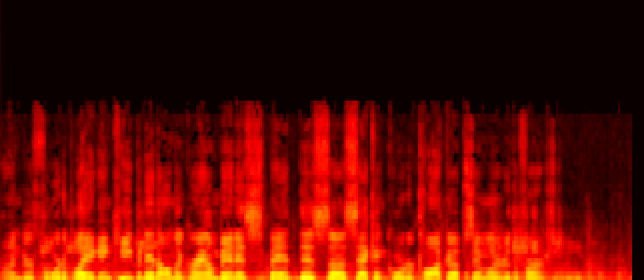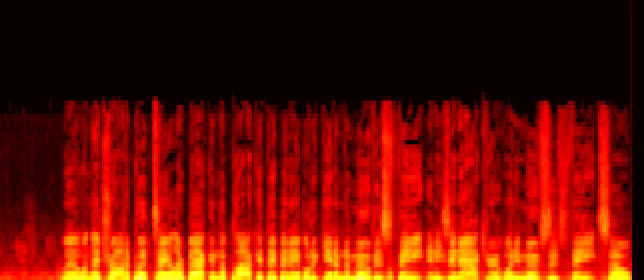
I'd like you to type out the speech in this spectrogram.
Under four to play again. Keeping it on the ground, Ben, has sped this uh, second quarter clock up similar to the first. Well, when they try to put Taylor back in the pocket, they've been able to get him to move his feet, and he's inaccurate when he moves his feet. So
